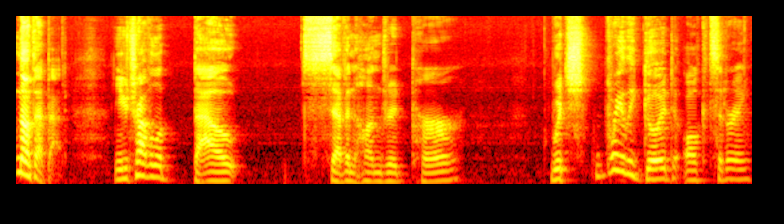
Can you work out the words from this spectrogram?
not that bad. You travel about 700 per, which really good, all considering.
